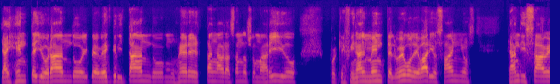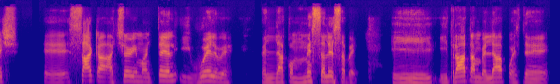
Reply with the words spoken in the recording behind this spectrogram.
y hay gente llorando, hay bebés gritando, mujeres están abrazando a su marido, porque finalmente, luego de varios años, Randy Savage eh, saca a Cherry Martel y vuelve, ¿verdad? Con Miss Elizabeth y, y, tratan, ¿verdad? Pues de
